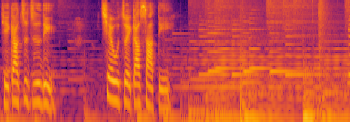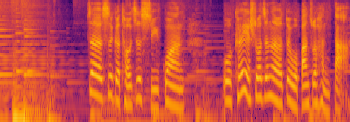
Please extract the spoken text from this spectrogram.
提高自制力，切勿追高杀低。这是个投资习惯，我可以说真的对我帮助很大。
